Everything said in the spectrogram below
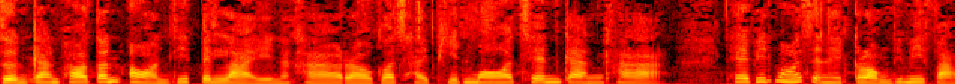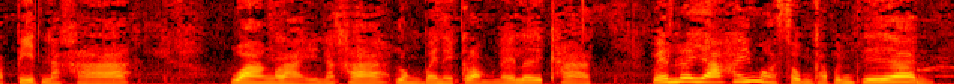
ส่วนการเพาะต้นอ่อนที่เป็นไหลนะคะ เราก็ใช้พีทมอสเช่นกันค่ะ เทพีทมอสใส่ในกล่องที่มีฝาปิดนะคะ วางไหลนะคะ ลงไปในกล่องได้เลยค่ะ เว้นระยะให้เหมาะสมค่ะเพื่อนๆ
